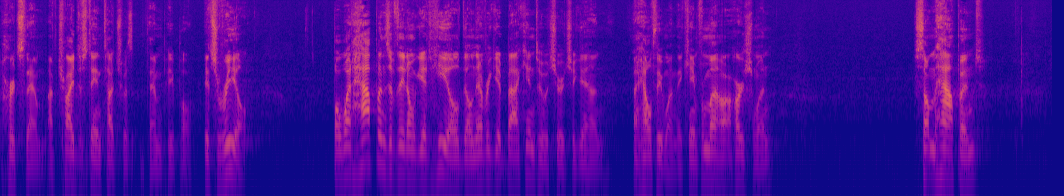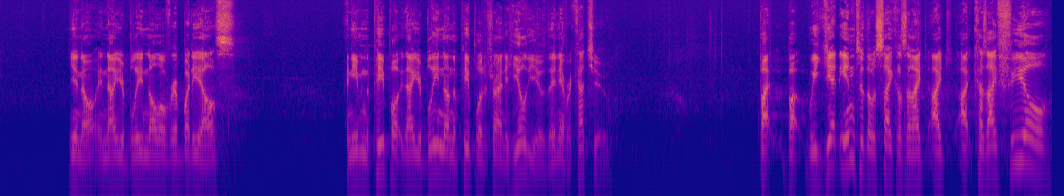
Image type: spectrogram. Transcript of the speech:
hurts them. I've tried to stay in touch with them people. It's real. But what happens if they don't get healed? They'll never get back into a church again, a healthy one. They came from a harsh one. Something happened, you know, and now you're bleeding all over everybody else. And even the people, now you're bleeding on the people that are trying to heal you. They never cut you. But, but we get into those cycles, and I, because I, I, I feel,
